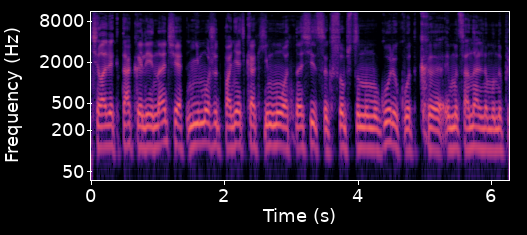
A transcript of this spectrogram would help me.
человек так или иначе не может понять, как ему относиться к собственному горю, вот к эмоциональному напряжению.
